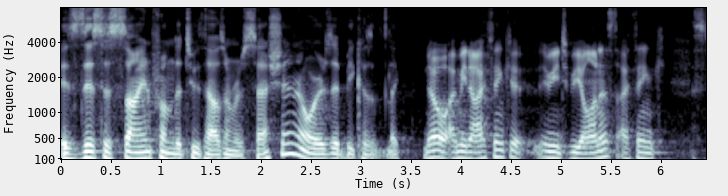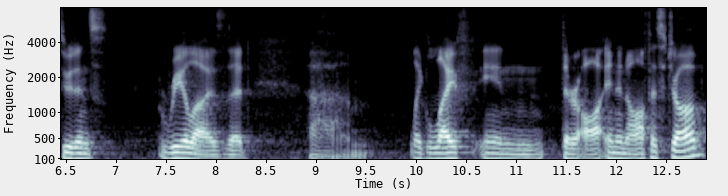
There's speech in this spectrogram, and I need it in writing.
Is this a sign from the 2000 recession, or is it because like No, I mean, I think it. I mean, to be honest, I think students realize that, um, like life in their in an office job,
